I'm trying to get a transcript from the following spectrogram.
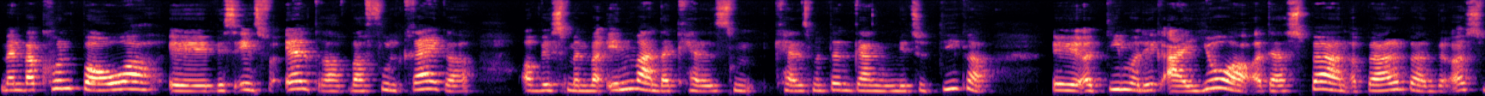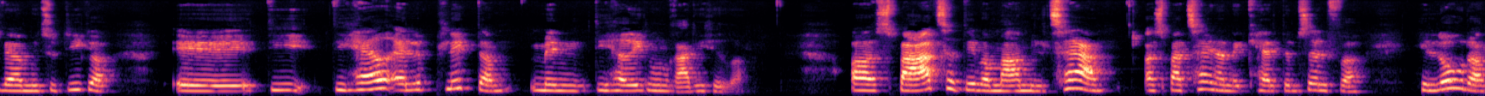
man var kun borger, øh, hvis ens forældre var fuld grækere, og hvis man var indvandrer, kaldes, kaldes man dengang metodikker, øh, og de måtte ikke eje jord, og deres børn og børnebørn vil også være metodikker. Øh, de, de havde alle pligter, men de havde ikke nogen rettigheder. Og Sparta, det var meget militær, og spartanerne kaldte dem selv for heloter,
